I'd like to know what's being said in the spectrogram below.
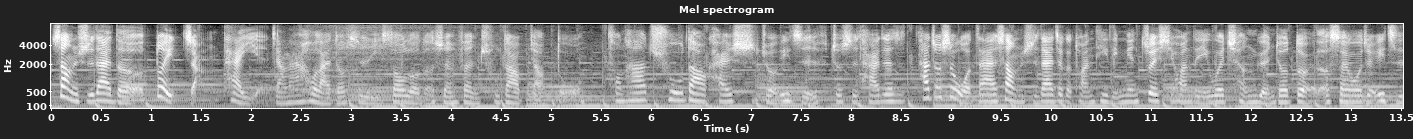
少女时代的队长泰妍，讲他后来都是以 solo 的身份出道比较多。从他出道开始就一直就是他就是他就是我在少女时代这个团体里面最喜欢的一位成员就对了，所以我就一直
